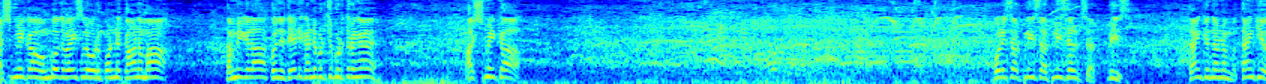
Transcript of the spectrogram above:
அஷ்மிகா ஒன்பது வயசுல ஒரு பொண்ணு காணுமா? தம்பிகளா கொஞ்சம் தேடி கண்டுபிடிச்சு கொடுத்துருங்க. Ashmika. Police sir please sir please help sir please thank you thank you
